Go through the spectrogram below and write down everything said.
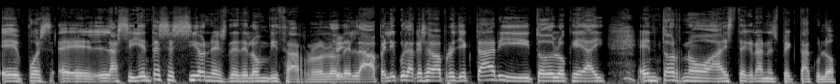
eh, pues eh, las siguientes sesiones de telón bizarro, lo Sí. de la película que se va a proyectar y todo lo que hay en torno a este gran espectáculo.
